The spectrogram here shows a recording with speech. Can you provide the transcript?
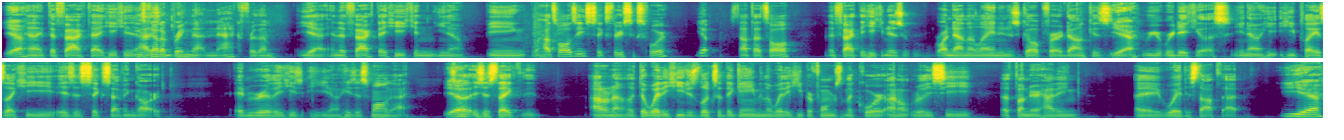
Yeah. and like the fact that he can he's got to bring that knack for them. yeah, and the fact that he can you know being well, how tall is he six three six four. Yep. It's not that tall. The fact that he can just run down the lane and just go up for a dunk is Yeah. ri- ridiculous. You know, he, he plays like he is a six seven guard, and really he's he, you know he's a small guy. Yeah. So it's just like I don't know, like the way that he just looks at the game and the way that he performs on the court. I don't really see the Thunder having a way to stop that. Yeah,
